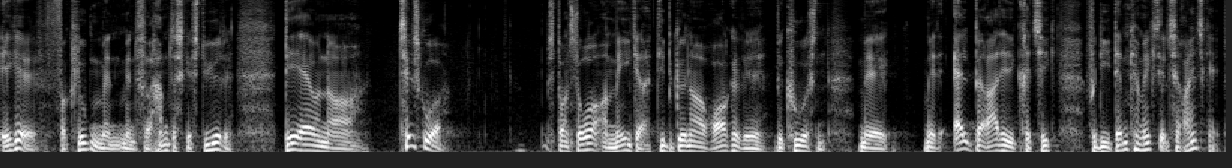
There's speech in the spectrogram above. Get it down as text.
ikke for klubben, men, men for ham, der skal styre det, det er jo, når tilskuere, sponsorer og medier, de begynder at rokke ved, ved kursen med, med alt berettiget kritik, fordi dem kan man ikke stille til regnskab.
